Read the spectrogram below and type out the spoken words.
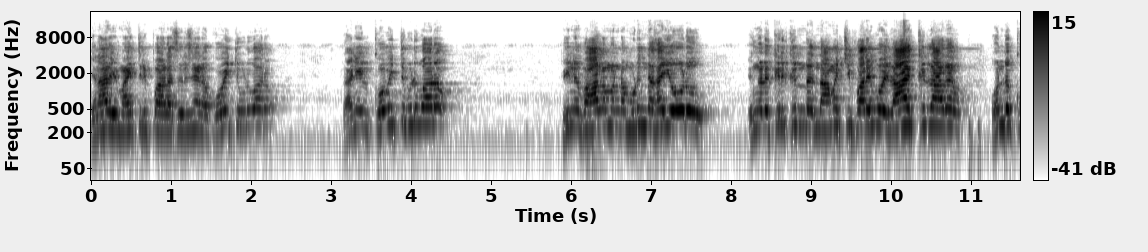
ஜனாதிபதி மைத்ரிபால சிறிசேன கோவித்து விடுவாரோ? ரணில் கோவித்து விடுவாரோ? பின் பாராளுமன்றம் முடிந்த கையோடு எங்களுக்கு இருக்கின்ற இந்த அமைச்சு பறிபோய் லாயக்கில்லாத ஒன்றுக்கு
